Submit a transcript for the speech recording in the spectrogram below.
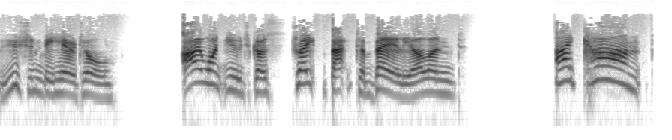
You shouldn't be here at all. I want you to go straight back to Balliol and... I can't.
